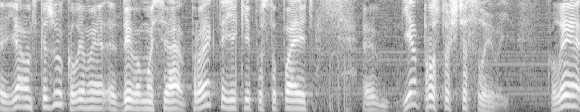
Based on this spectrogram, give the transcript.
е, я вам скажу, коли ми дивимося проекти, які поступають, е, я просто щасливий. Коли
